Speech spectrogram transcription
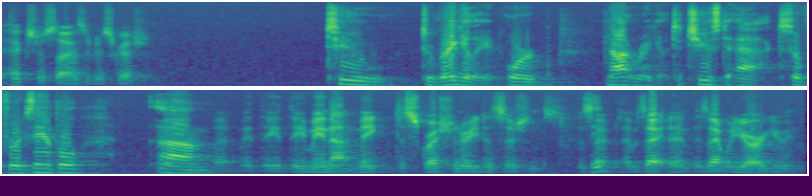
To exercise their discretion? to, to regulate or not regulate, to choose to act. So for example, um, They, they may not make discretionary decisions? Is They- that, is that, is that what you're arguing?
